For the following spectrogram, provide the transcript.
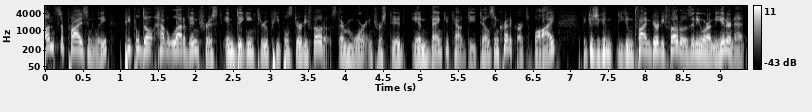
Unsurprisingly, people don't have a lot of interest in digging through people's dirty photos. They're more interested in bank account details and credit cards. Why? Because you can you can find dirty photos anywhere on the internet.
